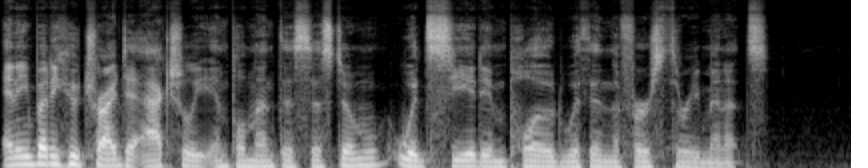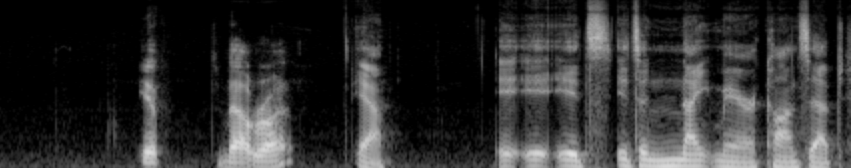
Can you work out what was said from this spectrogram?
anybody who tried to actually implement this system would see it implode within the first three minutes. Yep, it's about right. Yeah. It, it, it's it's a nightmare concept.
